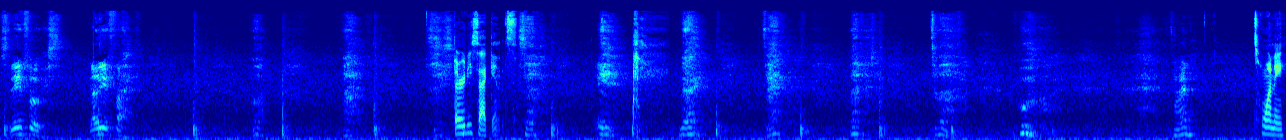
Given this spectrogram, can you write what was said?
Stay focused. Gotta get five. Thirty seconds. Seven, eight nine, ten, eleven, twelve. Whew. Time? Twenty.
